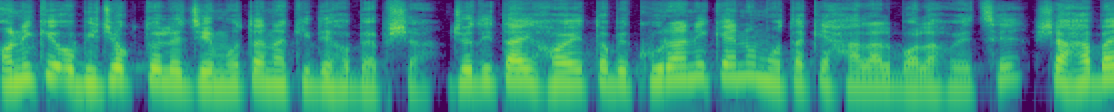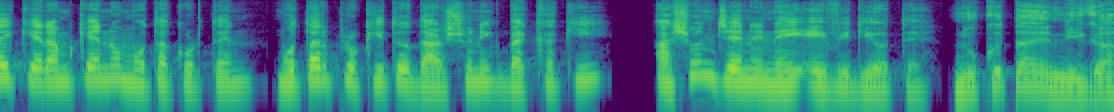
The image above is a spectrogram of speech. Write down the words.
অনেকে অভিযোগ তোলে যে মোতা নাকি দেহ ব্যবসা। যদি তাই হয়, তবে কুরআনে কেন মোতাকে হালাল বলা হয়েছে? সাহাবাই কেরাম কেন মোতা করতেন? মোতার প্রকৃত দার্শনিক ব্যাখ্যা কি? আসুন জেনে নেই এই ভিডিওতে। নুকুতায় নিগা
